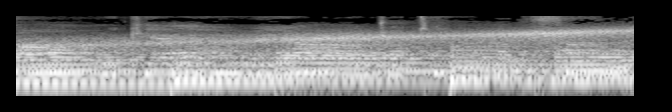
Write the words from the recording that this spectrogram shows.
we carry on, dropped in the sun.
